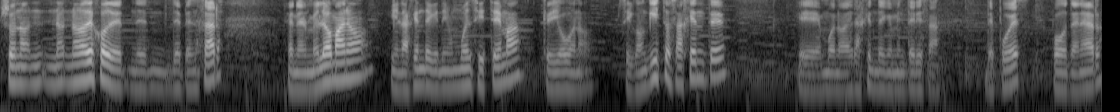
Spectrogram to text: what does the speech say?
yo no, no, no dejo de, de- de pensar en el melómano y en la gente que tiene un buen sistema, que digo, bueno, si conquisto a esa gente, eh, bueno, es la gente que me interesa. Después puedo tener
